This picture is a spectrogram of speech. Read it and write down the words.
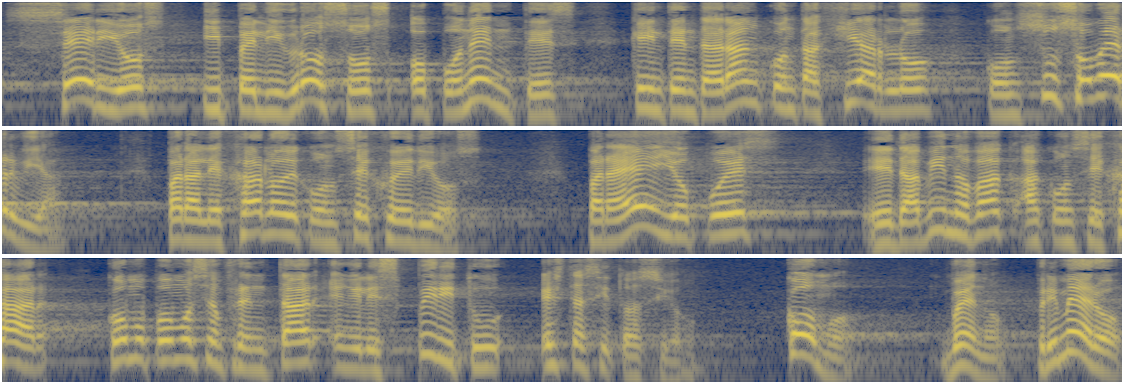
serios y peligrosos oponentes que intentarán contagiarlo con su soberbia para alejarlo del consejo de Dios. Para ello, pues, eh, David nos va a aconsejar cómo podemos enfrentar en el espíritu esta situación. ¿Cómo? Bueno, primero,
